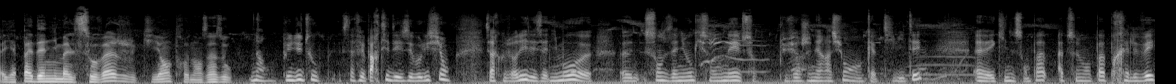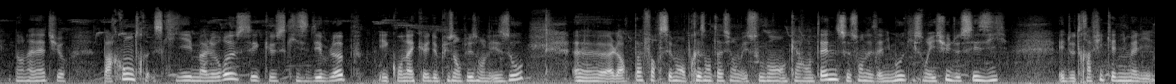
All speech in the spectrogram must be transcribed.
Il n'y a pas d'animal sauvage qui entre dans un zoo? Non, plus du tout. Ça fait partie des évolutions. C'est-à-dire qu'aujourd'hui, les animaux sont des animaux qui sont nés sur plusieurs générations en captivité et qui ne sont pas absolument pas prélevés dans la nature. Par contre, ce qui est malheureux, c'est que ce qui se développe et qu'on accueille de plus en plus dans les zoos, alors pas forcément en présentation, mais souvent en quarantaine, ce sont des animaux qui sont issus de saisies et de trafic animalier.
